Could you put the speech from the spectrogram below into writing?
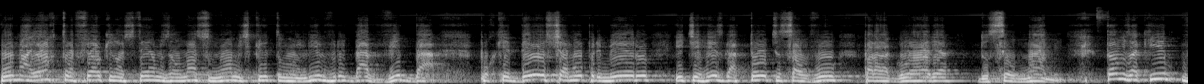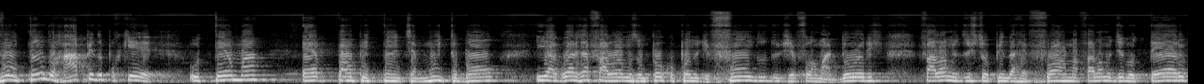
O maior troféu que nós temos é o nosso nome escrito no livro da vida, porque Deus te amou primeiro e te resgatou, te salvou para a glória do seu nome. Estamos aqui voltando rápido, porque o tema é palpitante, é muito bom. E agora já falamos um pouco o pano de fundo dos reformadores, falamos do estopim da reforma, falamos de Lutero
